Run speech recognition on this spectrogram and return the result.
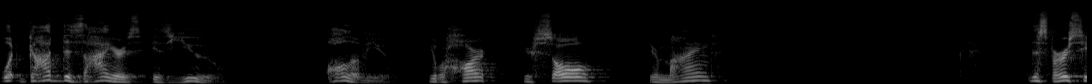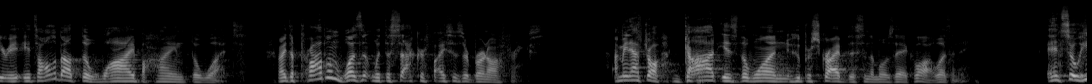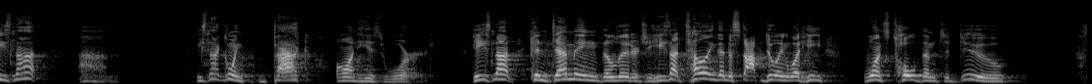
What God desires is you, all of you, your heart, your soul, your mind. This verse here, it's all about the why behind the what. Right? The problem wasn't with the sacrifices or burnt offerings. I mean, after all, God is the one who prescribed this in the Mosaic Law, wasn't he? And so he's not, um, he's not going back on his word. He's not condemning the liturgy. He's not telling them to stop doing what he once told them to do.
